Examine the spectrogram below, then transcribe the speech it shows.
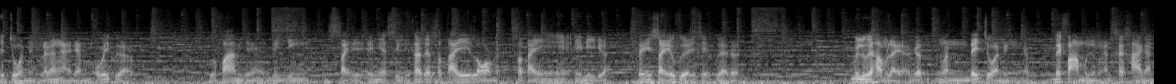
จะจวนหนึ่งแล้วก็หงายแดมเอาไว้เผื่อ เผื่อฟาร์มอย่างเงี้ยจริงๆใส่ไอเนี่ยสีถ้าจะสไตล์ลองอะสไตล์ไอ้ไอ้นี่เดือแต่นี่ใส่ไว้เผื่อเฉยๆเผื่อด้วยไม่รู้จะทำอะไรอะก็มันได้จวนหนึ่งครับได้ฟาร์มมือเหมือนกันคล้ายๆกัน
